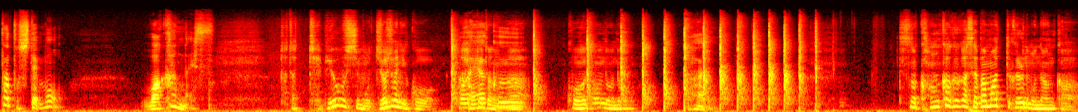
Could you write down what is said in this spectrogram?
たとしても分かんないです。ただ手拍子も徐々にこう変わってたのがこうどんどんどん。はい。その感覚が狭まってくるのもなんか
